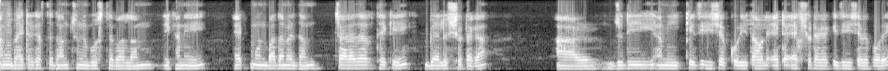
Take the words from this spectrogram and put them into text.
আমি ভাইটার কাছ থেকে দাম শুনে বুঝতে পারলাম এখানে এক মন বাদামের দাম চার হাজার থেকে বিয়াল্লিশশো টাকা। আর যদি আমি কেজি হিসাব করি তাহলে এটা একশো টাকা কেজি হিসাবে পড়ে।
